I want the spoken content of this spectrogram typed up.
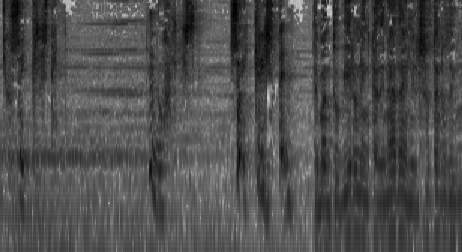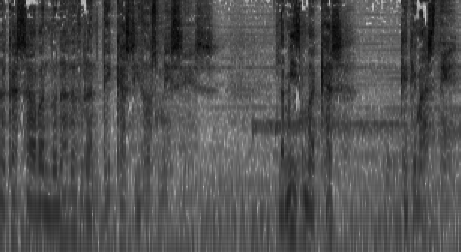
Yo soy Kristen. No Alice. Soy Kristen. Te mantuvieron encadenada en el sótano de una casa abandonada durante casi dos meses. La misma casa que quemaste.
